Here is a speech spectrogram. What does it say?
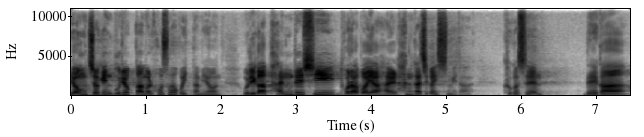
영적인 무력감을 호소하고 있다면 우리가 반드시 돌아봐야 할 한 가지가 있습니다. 그것은 내가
